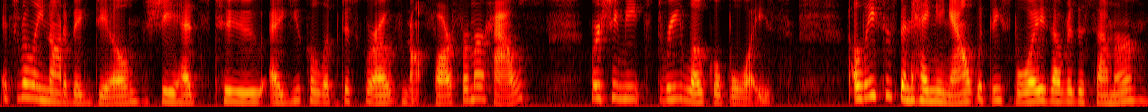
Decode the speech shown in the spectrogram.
it's really not a big deal. She heads to a eucalyptus grove not far from her house where she meets three local boys. Elyse has been hanging out with these boys over the summer.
